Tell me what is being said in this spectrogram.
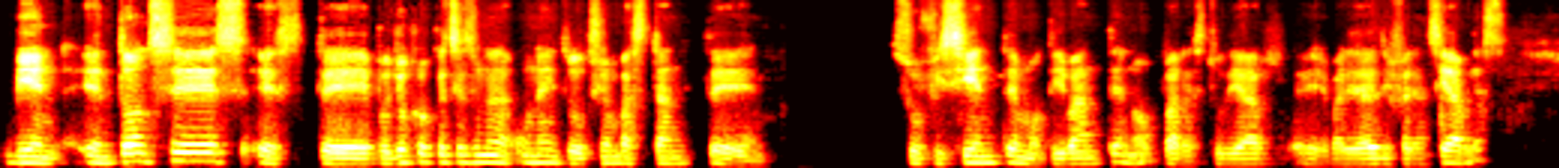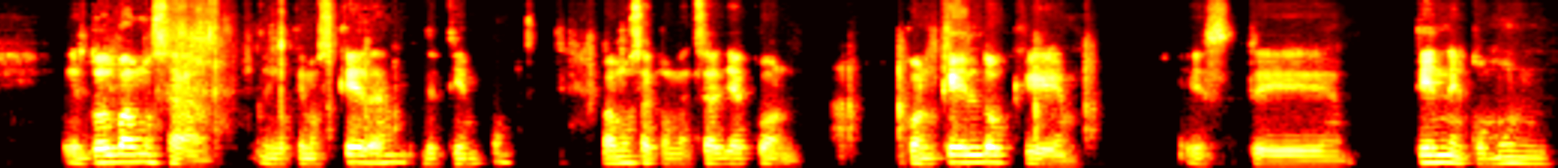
Bien, entonces, este, pues yo creo que esta es una, una introducción bastante suficiente, motivante, ¿no? Para estudiar eh, variedades diferenciables. Entonces vamos a, en lo que nos queda de tiempo, vamos a comenzar ya con, con qué es lo que este, tienen en común,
